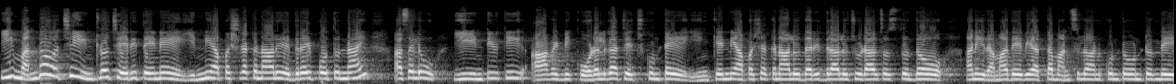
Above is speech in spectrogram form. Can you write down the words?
ఈ మంద వచ్చి ఇంట్లో చేరితేనే ఇన్ని అపశకనాలు ఎదురైపోతున్నాయి. అసలు ఈ ఇంటికి ఆవిడ్ని కోడలుగా తెచ్చుకుంటే ఇంకెన్ని అపశకనాలు దరిద్రాలు చూడాల్సి వస్తుందో అని రమాదేవి అత్త మనసులో అనుకుంటూ ఉంటుంది.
